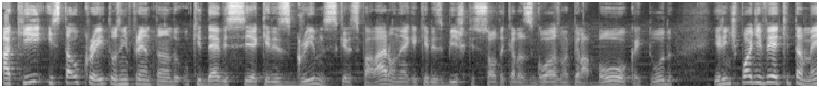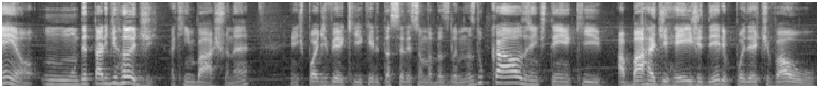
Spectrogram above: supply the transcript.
Aqui está o Kratos enfrentando o que deve ser aqueles Grims que eles falaram, né? Que aqueles bichos que soltam aquelas gosmas pela boca e tudo. E a gente pode ver aqui também, ó, um detalhe de HUD aqui embaixo, né? A gente pode ver aqui que ele está selecionado as lâminas do caos, a gente tem aqui a barra de rage dele para poder ativar o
